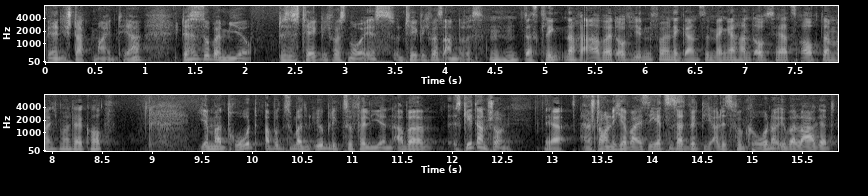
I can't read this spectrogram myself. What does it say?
wenn er die Stadt meint. Ja, das ist so bei mir. Das ist täglich was Neues und täglich was anderes. Mhm. Das klingt nach Arbeit auf jeden Fall. Eine ganze Menge Hand aufs Herz. Raucht da manchmal der Kopf? Ja, man droht ab und zu mal den Überblick zu verlieren, aber es geht dann schon. Ja. Erstaunlicherweise. Jetzt ist halt wirklich alles von Corona überlagert.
